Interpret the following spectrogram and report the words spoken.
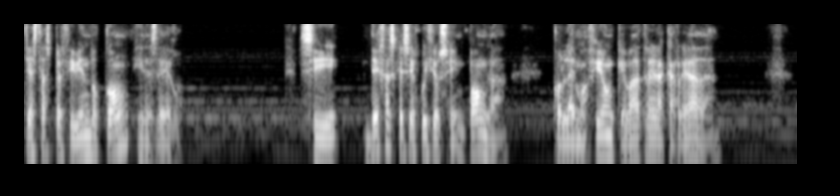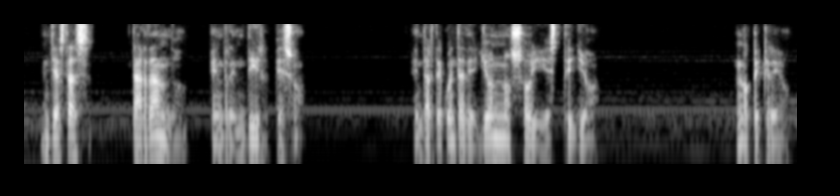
Ya estás percibiendo con y desde ego. Si dejas que ese juicio se imponga con la emoción que va a traer acarreada, ya estás tardando en rendir eso en darte cuenta de yo no soy este yo. No te creo.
